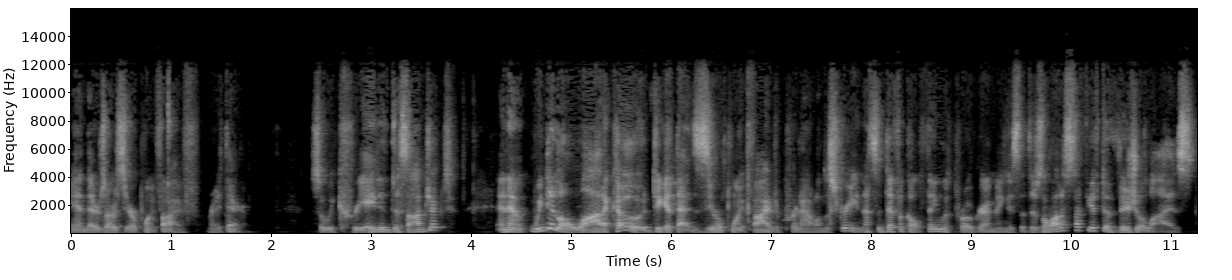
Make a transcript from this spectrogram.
And there's our 0.5 right there. So we created this object. And now we did a lot of code to get that 0.5 to print out on the screen. That's a difficult thing with programming is that there's a lot of stuff you have to visualize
